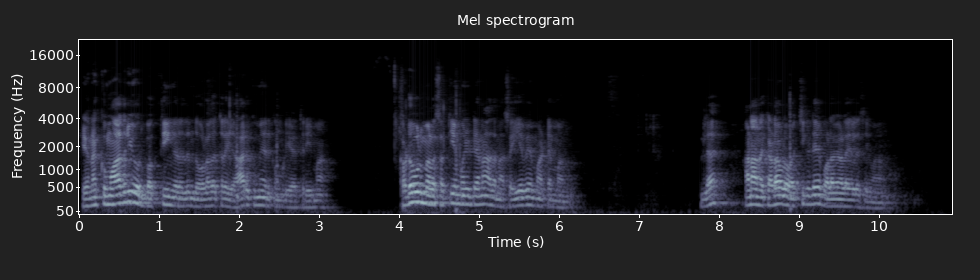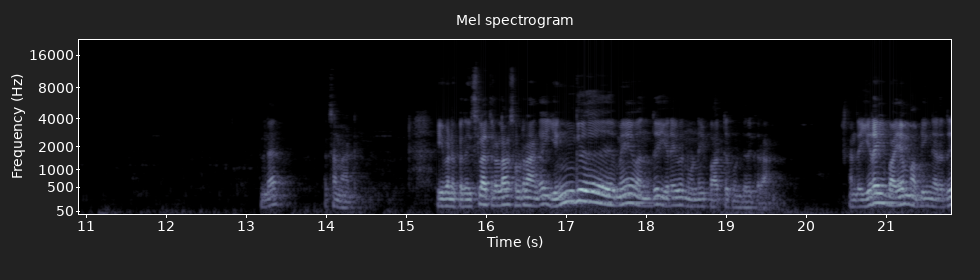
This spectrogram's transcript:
எனக்கு மாதிரி ஒரு பக்திங்கிறது இந்த உலகத்தில் யாருக்குமே இருக்க முடியாது தெரியுமா? கடவுள் மேலே சத்தியம் பண்ணிட்டேன்னா அதை நான் செய்யவே மாட்டேம்பாங்க. இல்லை? ஆனால் அந்த கடவுளை வச்சுக்கிட்டே பல வேலைகளை செய்வாங்க. இல்லை? இட்ஸ் அ மேட்டர் ஈவன் இப்போ இந்த இஸ்லாத்துலலாம் சொல்கிறாங்க எங்குமே வந்து இறைவன் உன்னை பார்த்து கொண்டிருக்கிறாங்க அந்த இறை பயம் அப்படிங்கிறது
